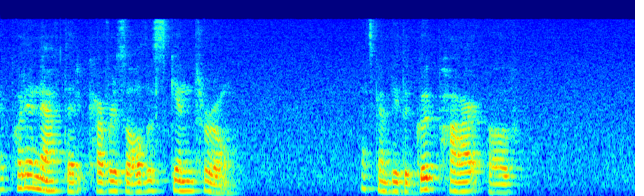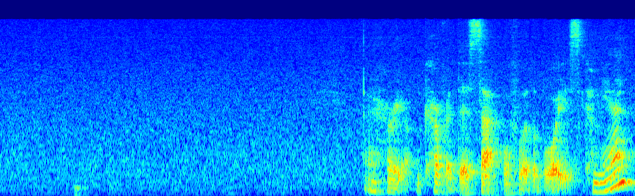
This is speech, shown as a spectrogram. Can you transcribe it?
I put enough that it covers all the skin through. That's going to be the good part of I hurry up and cover this up before the boys come in.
